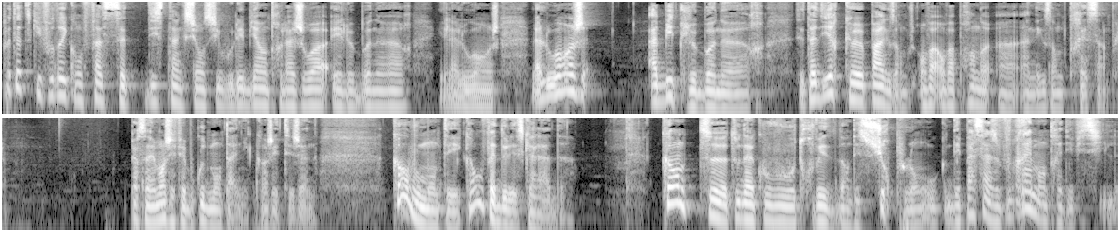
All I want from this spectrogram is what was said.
Peut-être qu'il faudrait qu'on fasse cette distinction, si vous voulez bien, entre la joie et le bonheur et la louange. La louange habite le bonheur. C'est-à-dire que, par exemple, on va, on va prendre un, un exemple très simple. Personnellement, j'ai fait beaucoup de montagne quand j'étais jeune. Quand vous montez, quand vous faites de l'escalade, quand euh, tout d'un coup vous vous retrouvez dans des surplombs ou des passages vraiment très difficiles,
